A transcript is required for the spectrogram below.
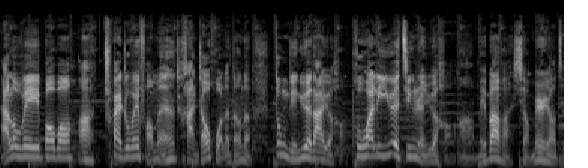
，LV 包包啊，踹周围房门，喊着火了等等，动静越大越好，破坏力越惊人越好啊！没办法，小命要紧。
